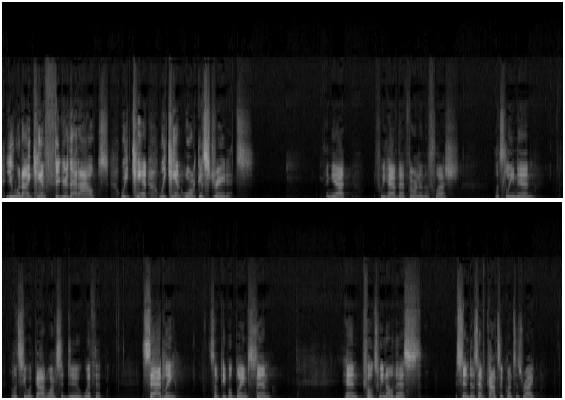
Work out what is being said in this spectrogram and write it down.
You and I can't figure that out. We can't. We can't orchestrate it. And yet, if we have that thorn in the flesh, let's lean in Let's see what God wants to do with it. Sadly, some people blame sin. And folks, we know this. Sin does have consequences, right?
